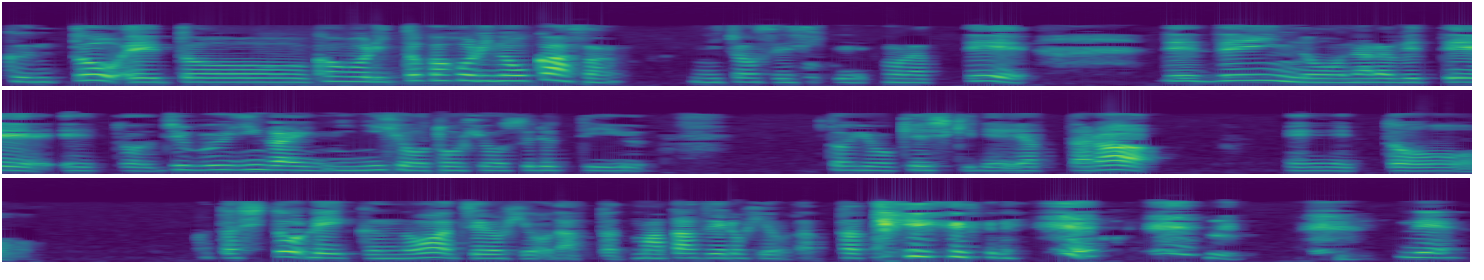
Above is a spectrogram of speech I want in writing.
君と、えっ、と、かほりとかほりのお母さんに挑戦してもらって、で、全員のを並べて、えっ、と、自分以外に2票投票するっていう投票形式でやったら、えっ、と、私とレイ君のは0票だった。また0票だったっていうね。ね。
